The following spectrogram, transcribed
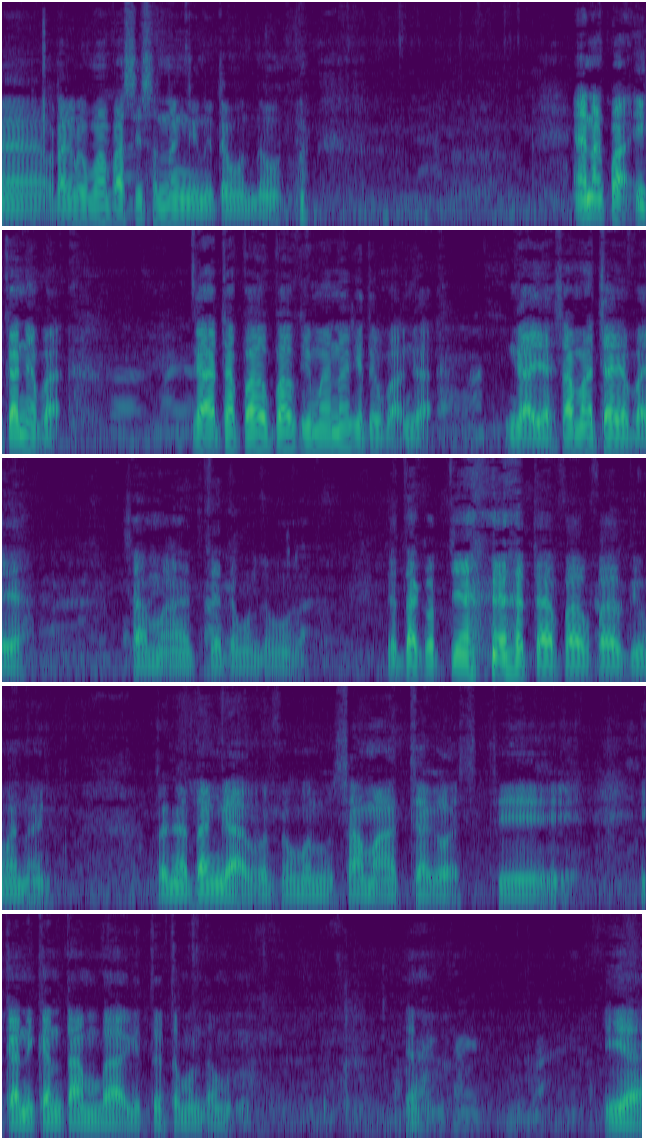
Nah, orang rumah pasti seneng ini teman-teman. Enak Pak ikannya Pak. Nggak ada bau-bau gimana gitu Pak? Nggak. Nggak ya, sama aja ya Pak ya. Sama aja teman-teman. Ya, takutnya ada bau-bau gimana ternyata enggak teman sama aja kok di ikan-ikan tambak gitu teman-teman ya iya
